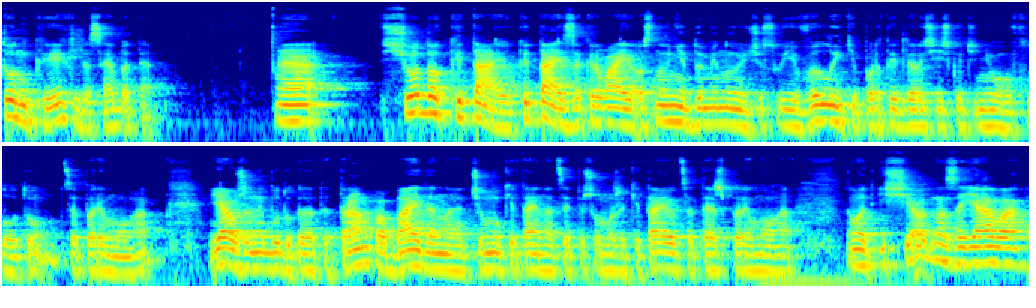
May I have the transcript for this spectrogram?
тонких для себе тем. Щодо Китаю, Китай закриває основні домінуючі свої великі порти для російського тіньового флоту. Це перемога. Я вже не буду казати Трампа, Байдена. Чому Китай на це пішов? Може Китаю це теж перемога. От і ще одна заява,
